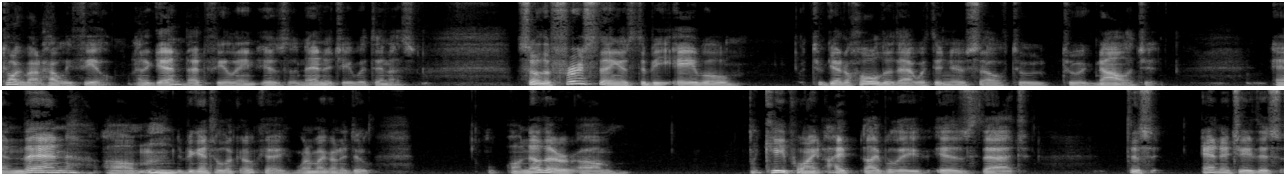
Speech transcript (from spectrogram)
talk about how we feel. And again, that feeling is an energy within us. So the first thing is to be able to get a hold of that within yourself, to to acknowledge it, and then um, you begin to look. Okay, what am I going to do? Another um, key point, I I believe, is that this energy, this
